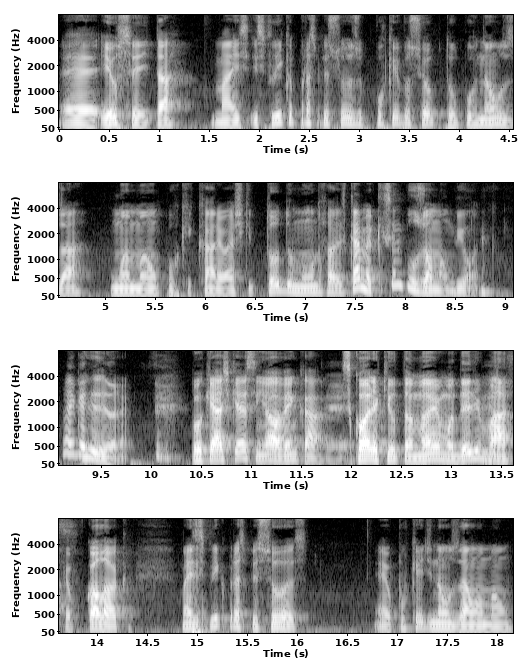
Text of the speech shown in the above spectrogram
É, eu sei, tá? Mas explica pras pessoas o porquê você optou por não usar uma mão. Porque, cara, eu acho que todo mundo fala cara, mas por que você não usa a mão biônica? É é? Porque acho que é assim, ó, vem cá. É. Escolhe aqui o tamanho, o modelo e Isso. marca, coloca. Mas explica pras pessoas é, o porquê de não usar uma mão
